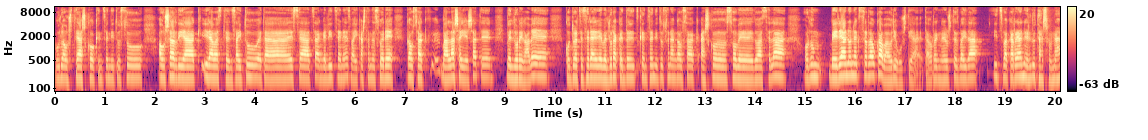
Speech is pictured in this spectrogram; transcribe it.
burua uste asko kentzen dituzu, ausardiak irabazten zaitu eta ez zehatzen gelditzen ez, ba, ikasten dezu ere gauzak ba, lasai esaten, beldurri gabe, konturatzen zera ere beldurrak kentzen dituzunean gauzak asko zobe doa zela, orduan berean honek zer dauka, ba, hori guztia, eta horrek nire ustez bai da hitz bakarrean heldutasuna.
